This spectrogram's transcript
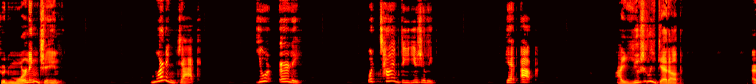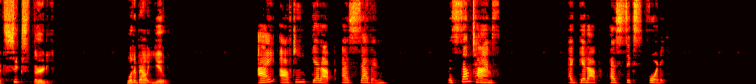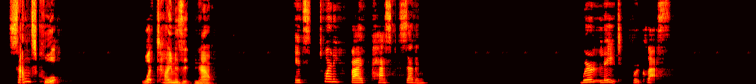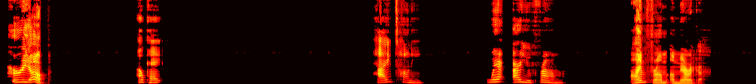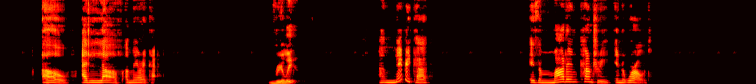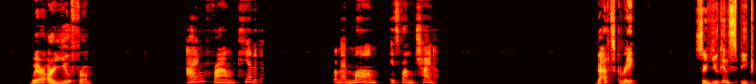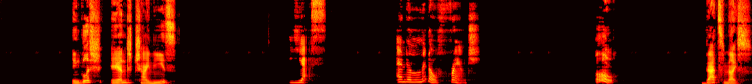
Good morning, Jane. Morning, Jack. You're early. What time do you usually get up? I usually get up at 6:30. What about you? I often get up at 7. But sometimes I get up at 6:40. Sounds cool. What time is it now? It's 25 past 7. We're late for class. Hurry up! Okay. Hi, Tony. Where are you from? I'm from America. Oh, I love America. Really? America is a modern country in the world. Where are you from? I'm from Canada, but my mom is from China. That's great. So you can speak English and Chinese? Yes. And a little French. Oh. That's nice.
